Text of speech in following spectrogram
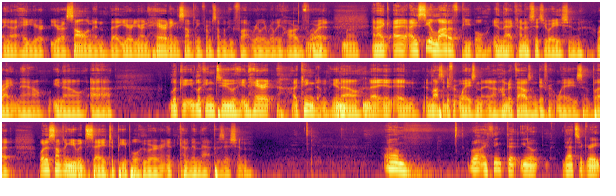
you know hey you're you're a Solomon that you're you're inheriting something from someone who fought really really hard for it. and I, I I see a lot of people in that kind of situation right now you know uh, looking looking to inherit a kingdom, you know, in, in, in lots of different ways, in, in a hundred thousand different ways. But what is something you would say to people who are in, kind of in that position? Um, well, I think that you know that's a great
